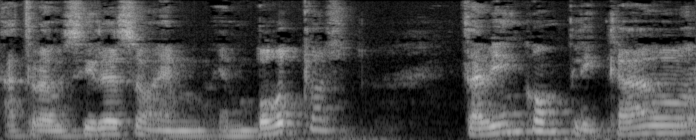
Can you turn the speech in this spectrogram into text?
a traducir eso en, en, votos, está bien complicado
